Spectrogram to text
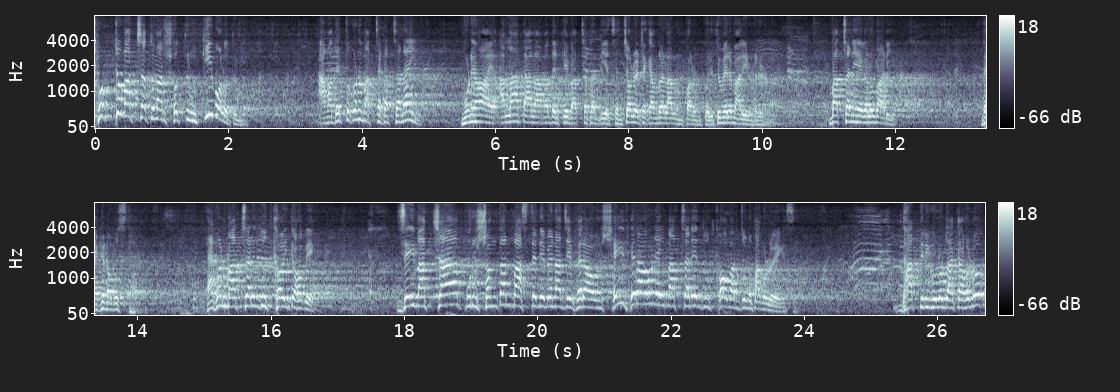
ছোট্ট বাচ্চা তোমার শত্রু, কি বলো তুমি? আমাদের তো কোনো বাচ্চা কাচ্চা নাই। মনে হয় আল্লাহ তাআলা আমাদেরকে বাচ্চাটা দিয়েছেন। চলো এটাকে আমরা লালন পালন করি। তুমি এর মারি মারি না। বাচ্চা নিয়ে গেল বাড়ি। দেখেন অবস্থা। এখন বাচ্চারে দুধ খাওয়াইতে হবে। যেই বাচ্চা পুরুষ সন্তান বাঁচতে দেবে না যে ফেরাউন, সেই ফেরাউন এই বাচ্চারে দুধ খাওয়াবার জন্য পাগল হয়ে গেছে। ধাত্রীগুলো ডাকা হলো,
